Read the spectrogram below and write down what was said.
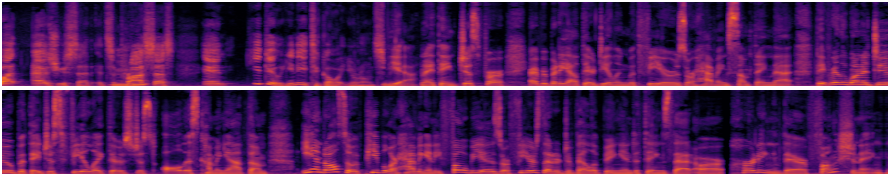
But as you said, it's a Mm-hmm. process, and you do. You need to go at your own speed. Yeah. And I think just for everybody out there dealing with fears or having something that they really want to do, but they just feel like there's just all this coming at them. And also, if people are having any phobias or fears that are developing into things that are hurting their functioning,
